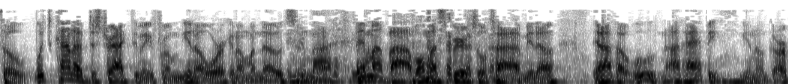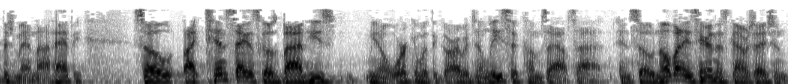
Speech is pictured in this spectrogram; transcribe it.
So, which kind of distracted me from, you know, working on my notes In your and uh, Bible, my, yeah. in my Bible, my spiritual time, you know. And I thought, ooh, not happy. You know, garbage man, not happy. So, like 10 seconds goes by and he's, you know, working with the garbage and Lisa comes outside. And so nobody's hearing this conversation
